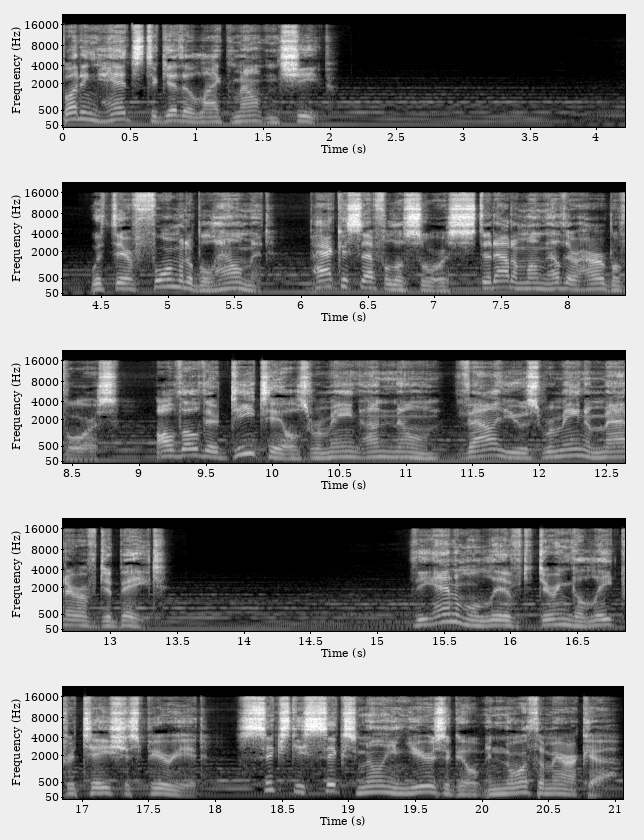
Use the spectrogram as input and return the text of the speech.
butting heads together like mountain sheep. With their formidable helmet, Pachycephalosaurs stood out among other herbivores, Although their details remain unknown, values remain a matter of debate. The animal lived during the late Cretaceous period, 66 million years ago in North America.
